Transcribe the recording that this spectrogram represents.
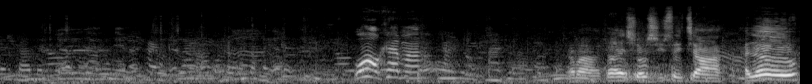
我怎么吃饭的？我要给他，这是给他哟。我好看吗？干嘛？他在休息睡觉啊？Hello。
